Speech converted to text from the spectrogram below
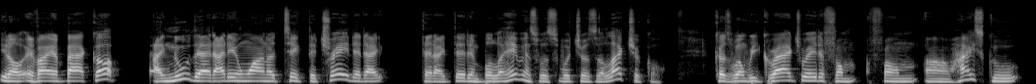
You know, if I back up, I knew that I didn't want to take the trade that I that I did in Bullard Havens, was which was electrical, because when we graduated from from um, high school,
